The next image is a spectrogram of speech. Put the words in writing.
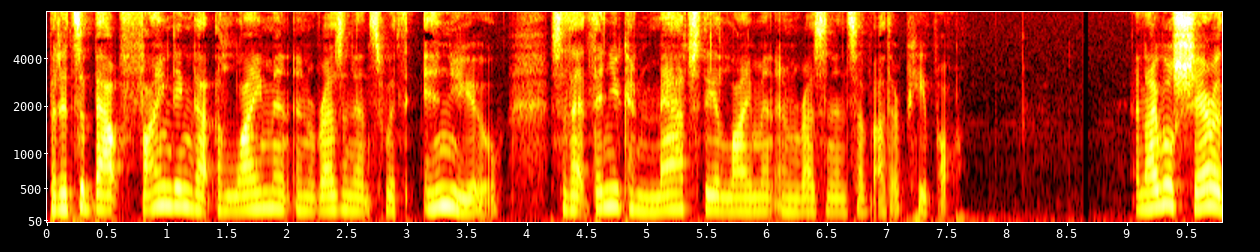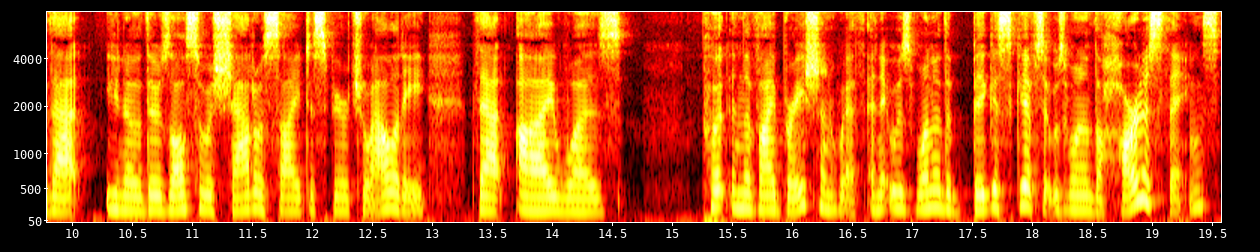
but it's about finding that alignment and resonance within you so that then you can match the alignment and resonance of other people. And I will share that, you know, there's also a shadow side to spirituality that I was put in the vibration with. And it was one of the biggest gifts. It was one of the hardest things,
